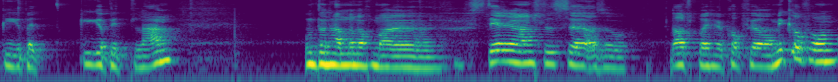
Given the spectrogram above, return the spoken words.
Gigabit, Gigabit LAN. Und dann haben wir nochmal Stereo-Anschlüsse, also Lautsprecher, Kopfhörer, Mikrofon.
